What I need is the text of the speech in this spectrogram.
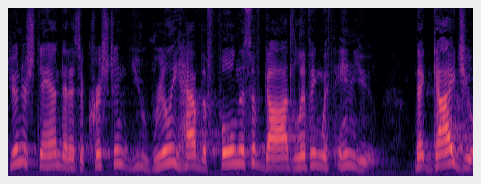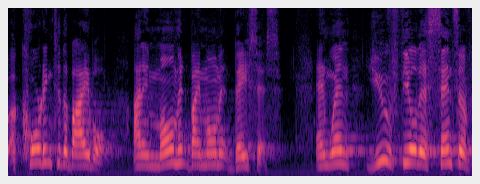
Do you understand that as a Christian, you really have the fullness of God living within you that guides you according to the Bible on a moment by moment basis? And when you feel this sense of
